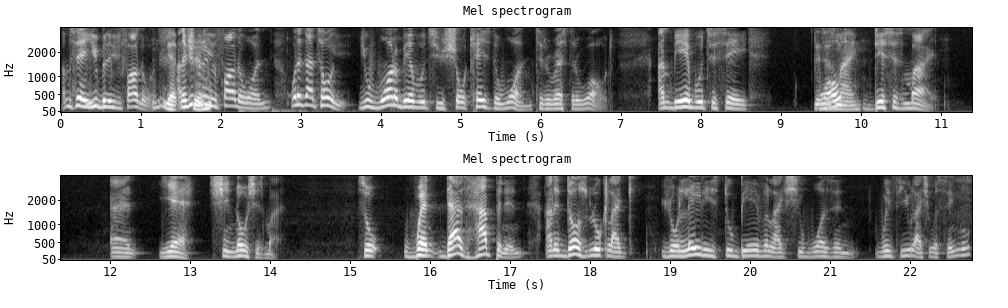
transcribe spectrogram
I'm saying you believe you found the one, Yeah, and if you true. believe you found the one, what does that tell you? You want to be able to showcase the one to the rest of the world, and be able to say, This is mine." This is mine," and yeah, she knows she's mine. So when that's happening, and it does look like your lady is still behaving like she wasn't with you, like she was single,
